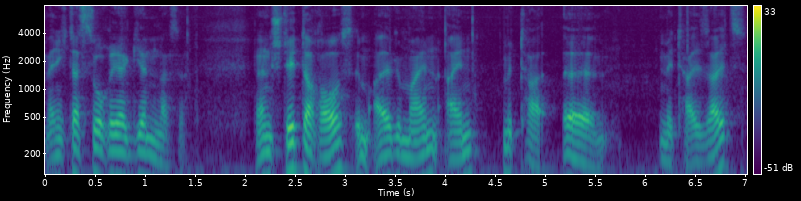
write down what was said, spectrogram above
Wenn ich das so reagieren lasse, dann entsteht daraus im Allgemeinen ein Metall, äh, Metallsalz.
